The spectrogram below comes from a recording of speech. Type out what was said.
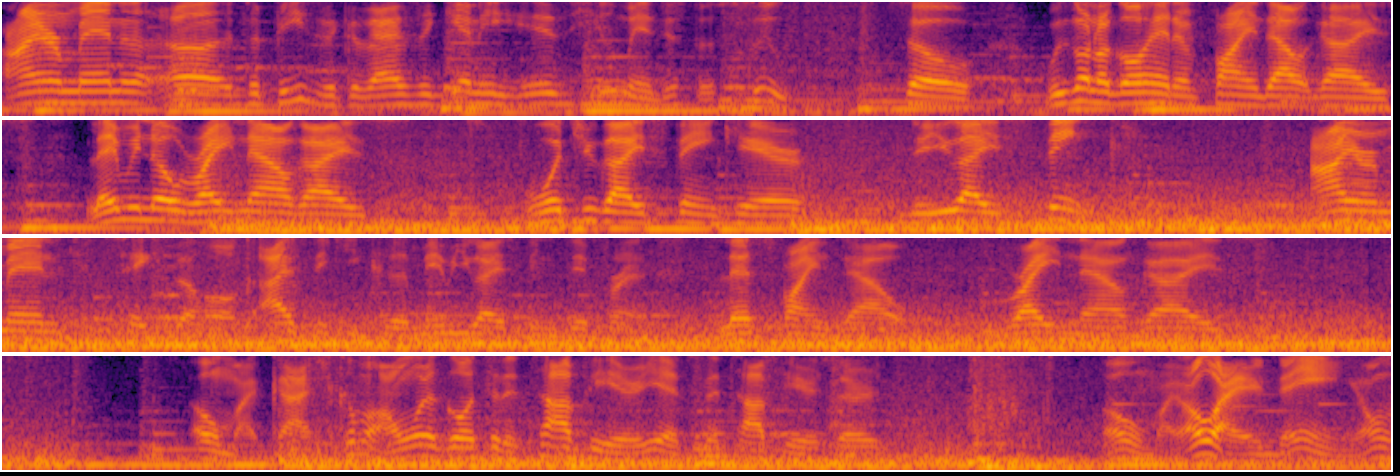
Iron Man uh, to pieces. Because as again, he is human, just a suit. So we're gonna go ahead and find out, guys. Let me know right now, guys, what you guys think here. Do you guys think Iron Man can take the Hulk? I think he could. Maybe you guys think different. Let's find out right now, guys. Oh my gosh, come on, I want to go to the top here. Yeah, to the top here, sir. Oh my, oh, I, dang. Oh,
